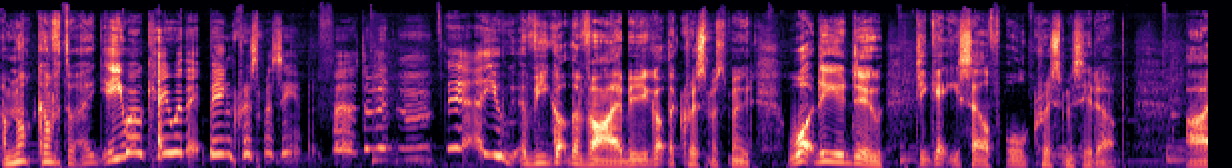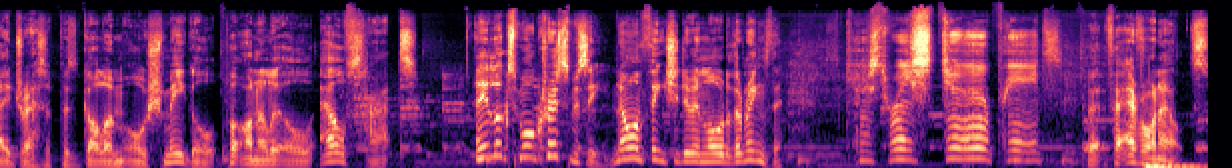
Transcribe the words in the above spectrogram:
I'm not comfortable. Are you okay with it being Christmassy? First of it, mm, are you? Have you got the vibe? Have you got the Christmas mood? What do you do to get yourself all Christmassed up? I dress up as Gollum or Schmeagol, put on a little elf's hat, and it looks more Christmassy. No one thinks you're doing Lord of the Rings there. Because we're stupid. But for everyone else,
